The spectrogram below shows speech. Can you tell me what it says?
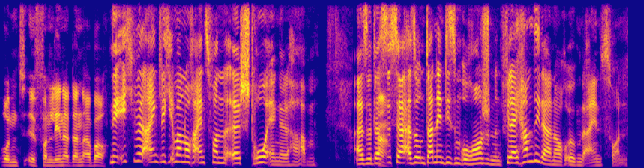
Und von Lena dann aber auch. Nee, ich will eigentlich immer noch eins von Strohengel haben. Also das ah. ist ja, also und dann in diesem Orangenen. Vielleicht haben die da noch irgendeins von.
